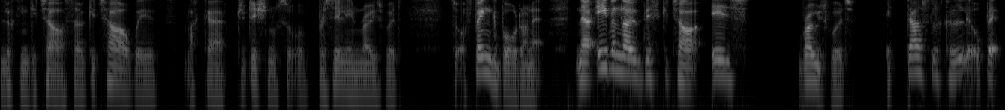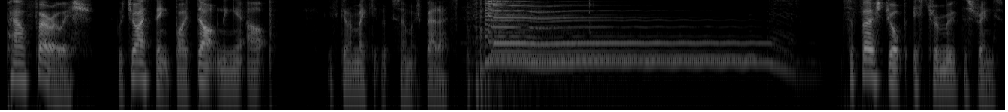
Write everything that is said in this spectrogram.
looking guitar. So a guitar with like a traditional sort of Brazilian rosewood sort of fingerboard on it. Now, even though this guitar is rosewood, it does look a little bit Pau Ferro-ish, which I think by darkening it up is going to make it look so much better. So first job is to remove the strings.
